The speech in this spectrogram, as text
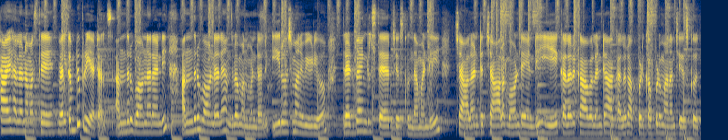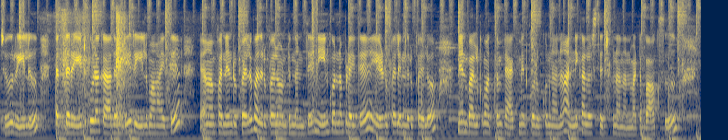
Hi hello నమస్తే. Welcome to ప్రియాటాల్స్ అందరూ బాగున్నారా అండి? అందరూ బాగుండాలి అందులో మనం ఉండాలి. ఈరోజు మన వీడియో థ్రెడ్ బ్యాంగిల్స్ తయారు చేసుకుందామండి. చాలా అంటే చాలా బాగుంటాయండి. ఏ కలర్ కావాలంటే ఆ కలర్ అప్పటికప్పుడు మనం చేసుకోవచ్చు. రీలు పెద్ద రేటు కూడా కాదండి. రీలు మహా అయితే పన్నెండు రూపాయలు పది రూపాయలు ఉంటుందంటే నేను కొన్నప్పుడైతే ఏడు రూపాయలు ఎనిమిది రూపాయలు. నేను బల్క్ మొత్తం ప్యాక్ మీద కొనుక్కున్నాను. అన్ని కలర్స్ తెచ్చుకున్నాను అనమాట బాక్స్.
